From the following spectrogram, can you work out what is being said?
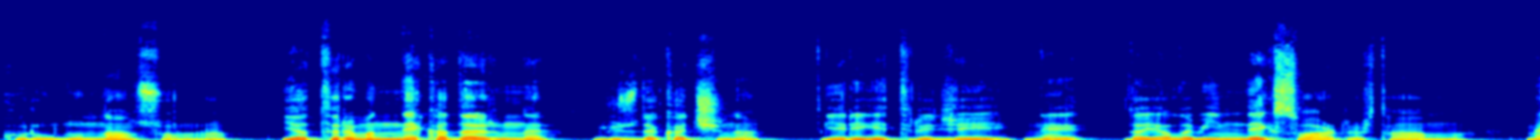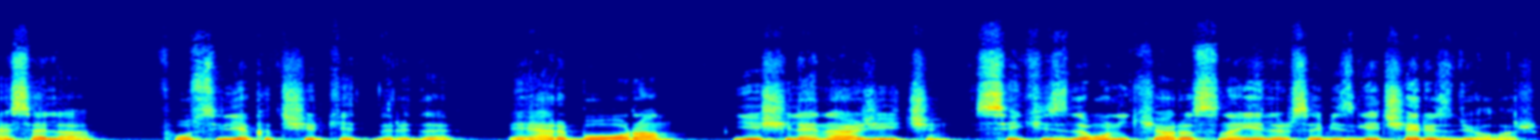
kurulduğundan sonra yatırımın ne kadarını, yüzde kaçını geri getireceğine dayalı bir indeks vardır tamam mı? Mesela fosil yakıt şirketleri de eğer bu oran yeşil enerji için 8 ile 12 arasına gelirse biz geçeriz diyorlar.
